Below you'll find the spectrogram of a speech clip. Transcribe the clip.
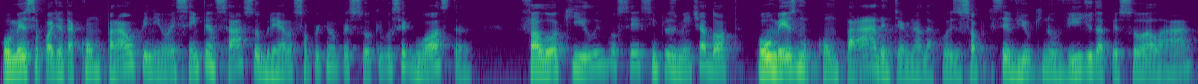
ou mesmo você pode até comprar opiniões sem pensar sobre elas, só porque é uma pessoa que você gosta falou aquilo e você simplesmente adota. Ou mesmo comprar determinada coisa só porque você viu que no vídeo da pessoa lá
